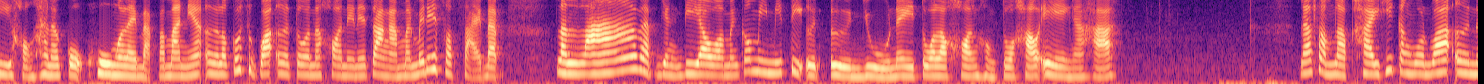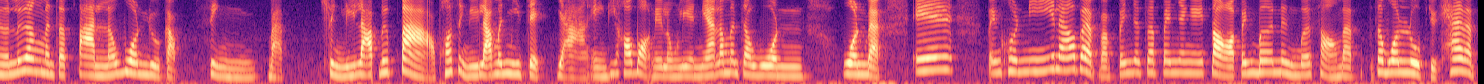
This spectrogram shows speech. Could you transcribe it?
ดีๆ ของฮานาโกะคุงอะไรแบบประมาณเนี้ย เออเราก็รู้สึกว่าเออตัวนครในเนจังอะมันไม่ได้สดใสแบบลันล้าแบบอย่างเดียวอะมันก็มีมิติอื่นๆ อยู่ในตัวละครของตัวเขาเองนะคะ และสำหรับใครที่กังวลว่าเออเนื้อเรื่องมันจะตันแล้ววนอยู่กับสิ่งแบบสิ่งลี้ลับหรือเปล่า เพราะสิ่งลี้ลับมันมีเจ็ดอย่างเองที่เขาบอกในโรงเรียนเนี้ยแล้วมันจะวนวนแบบ เอ๊เป็นคนนี้แล้วแบบแบบเป็นจะจะเป็นยังไงต่อเป็นเบอร์หนึ่งเบอร์สองแบบจะวนลูปอยู่แค่แบบ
